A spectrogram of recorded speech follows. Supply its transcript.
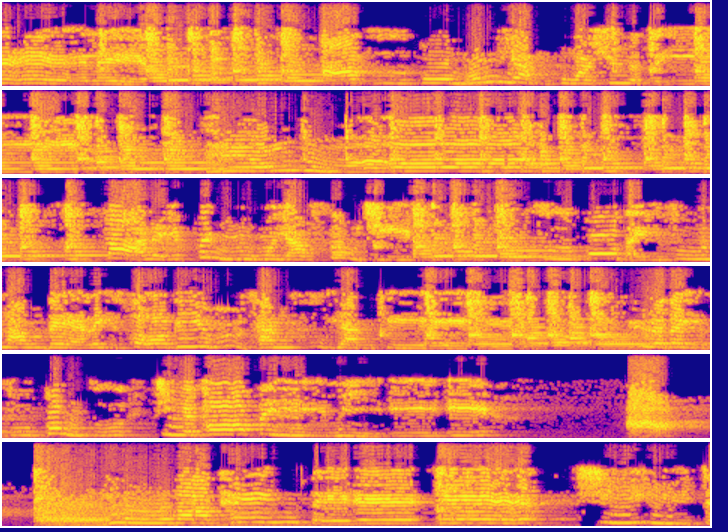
哎来。蒙阳过雪贼，中我打来本我要收起，自古对付脑袋里烧的五常抚养的，岳对付公子借他的米啊，有话听得西江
